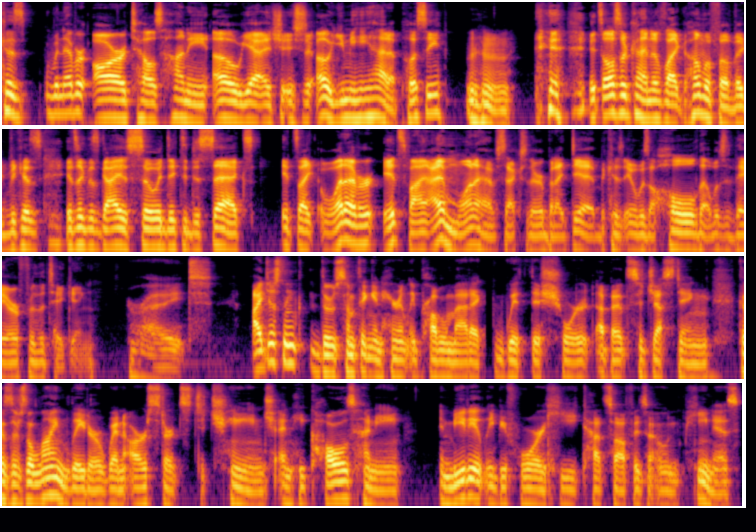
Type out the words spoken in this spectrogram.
because whenever R tells Honey, "Oh yeah," it's, it's oh, you mean he had a pussy? hmm it's also kind of like homophobic because it's like this guy is so addicted to sex. It's like whatever, it's fine. I didn't want to have sex with her, but I did because it was a hole that was there for the taking. Right. I just think there's something inherently problematic with this short about suggesting because there's a line later when R starts to change and he calls Honey immediately before he cuts off his own penis.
